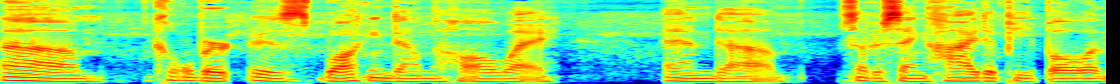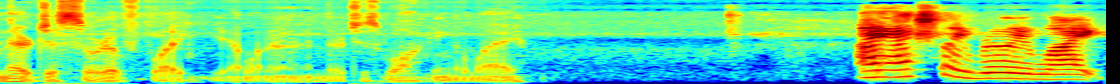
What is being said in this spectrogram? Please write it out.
um, Culber is walking down the hallway and um, sort of saying hi to people, and they're just sort of like, yeah, and they're just walking away. I actually really like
